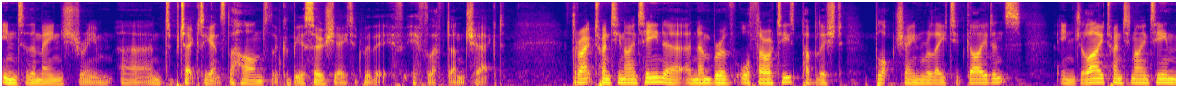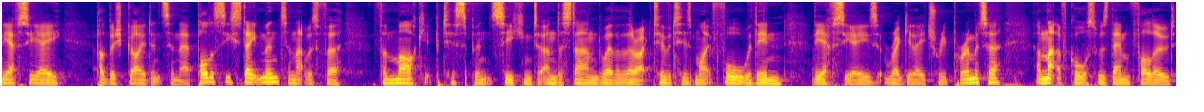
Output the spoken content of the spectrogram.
into the mainstream uh, and to protect against the harms that could be associated with it if, if left unchecked. Throughout 2019, a, a number of authorities published blockchain related guidance. In July 2019, the FCA published guidance in their policy statement, and that was for, for market participants seeking to understand whether their activities might fall within the FCA's regulatory perimeter. And that, of course, was then followed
